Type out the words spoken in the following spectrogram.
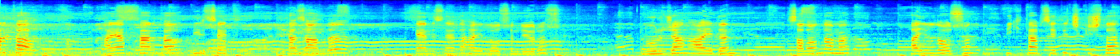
Kartal, Hayat Kartal bir set kazandı. Kendisine de hayırlı olsun diyoruz. Nurcan Aydın salonda ama hayırlı olsun. Bir kitap seti çıkışta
